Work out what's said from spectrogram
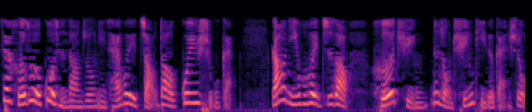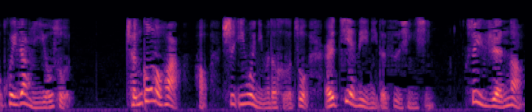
在合作的过程当中，你才会找到归属感，然后你会知道合群那种群体的感受，会让你有所成功的话，好，是因为你们的合作而建立你的自信心。所以人呢，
